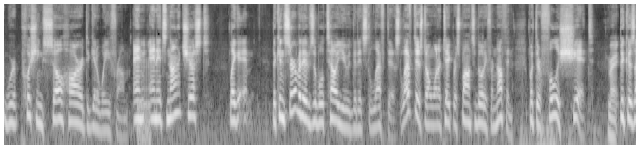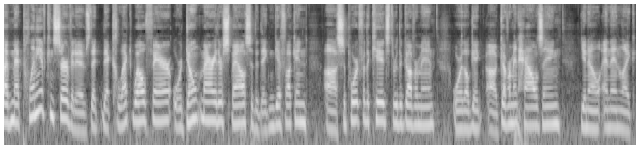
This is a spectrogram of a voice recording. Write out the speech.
we're pushing so hard to get away from, and and it's not just like eh, the conservatives will tell you that it's leftists. Leftists don't want to take responsibility for nothing, but they're full of shit. right. Because I've met plenty of conservatives that, that collect welfare or don't marry their spouse so that they can get fucking uh, support for the kids through the government, or they'll get uh, government housing, you know, and then like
